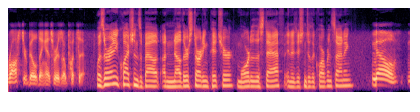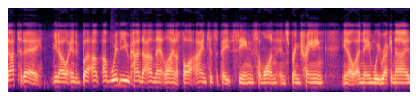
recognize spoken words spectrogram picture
roster building, as Rizzo puts it. Was there any questions about another starting pitcher more to the staff in addition to the Corbin signing? No, not today. You know, and but I'm, I'm with you kind of on that line of thought. I anticipate seeing someone in spring training, you know, a name we recognize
